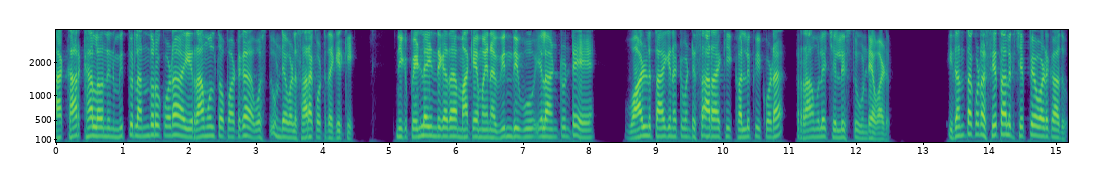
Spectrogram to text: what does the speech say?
ఆ కార్ఖాలోని మిత్రులందరూ కూడా ఈ రాములతో పాటుగా వస్తూ ఉండేవాళ్ళు సారా కొట్టు దగ్గరికి. నీకు పెళ్ళయింది కదా మాకేమైనా విందివ్వు ఇలా అంటుంటే వాళ్ళు తాగినటువంటి సారాకి కళ్ళుకి కూడా రాములే చెల్లిస్తూ ఉండేవాడు. ఇదంతా కూడా సీతాలకు చెప్పేవాడు కాదు.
